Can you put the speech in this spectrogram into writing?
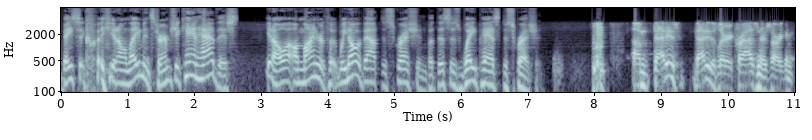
basically, you know, in layman's terms, you can't have this you know, a minor. We know about discretion, but this is way past discretion. Um, that is that is Larry Krasner's argument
